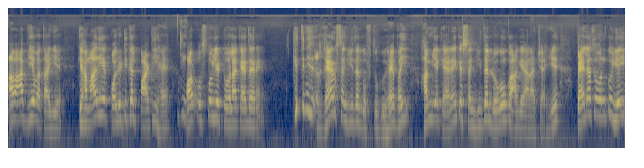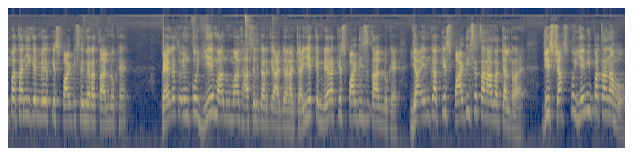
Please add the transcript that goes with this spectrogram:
اب آپ یہ بتائیے کہ ہماری ایک پولیٹیکل پارٹی ہے جی۔ اور اس کو یہ ٹولہ کہہ دے رہے ہیں۔ کتنی غیر سنجیدہ گفتگو ہے بھائی؟ ہم یہ کہہ رہے ہیں کہ سنجیدہ لوگوں کو آگے آنا چاہیے۔ پہلے تو ان کو یہی پتہ نہیں کہ میرے کس پارٹی سے میرا تعلق ہے۔ پہلے تو ان کو یہ معلومات حاصل کر کے آ جانا چاہیے کہ میرا کس پارٹی سے تعلق ہے یا ان کا کس پارٹی سے تنازع چل رہا ہے۔ جس شخص کو یہ بھی پتہ نہ ہو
